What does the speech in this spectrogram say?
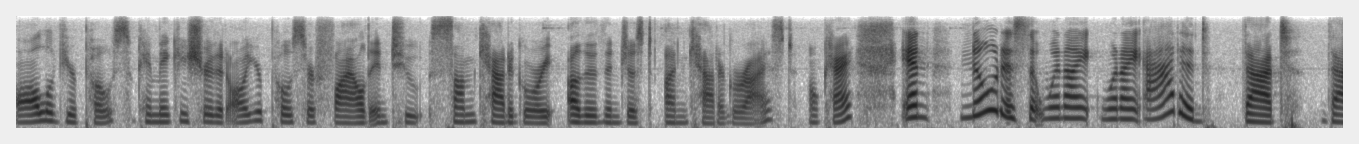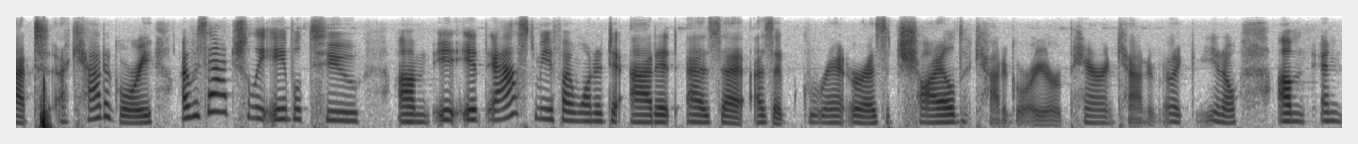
all of your posts, okay, making sure that all your posts are filed into some category other than just uncategorized, okay? And notice that when I when I added that that uh, category, I was actually able to. Um, it, it, asked me if I wanted to add it as a as a grant or as a child category or a parent category, like you know. Um, and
